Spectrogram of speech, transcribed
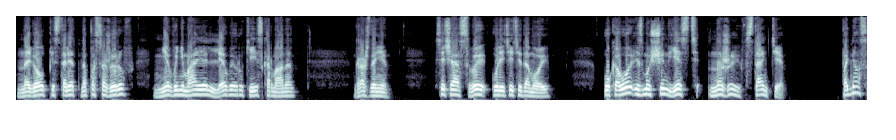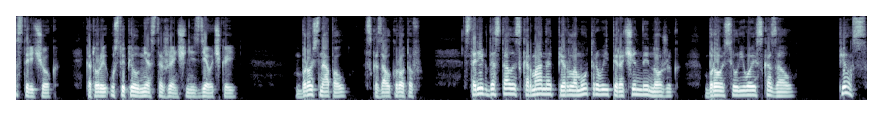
навел пистолет на пассажиров, не вынимая левой руки из кармана. «Граждане, сейчас вы улетите домой. У кого из мужчин есть ножи, встаньте!» Поднялся старичок, который уступил место женщине с девочкой. «Брось на пол», — сказал Кротов. Старик достал из кармана перламутровый перочинный ножик, бросил его и сказал «Пес».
